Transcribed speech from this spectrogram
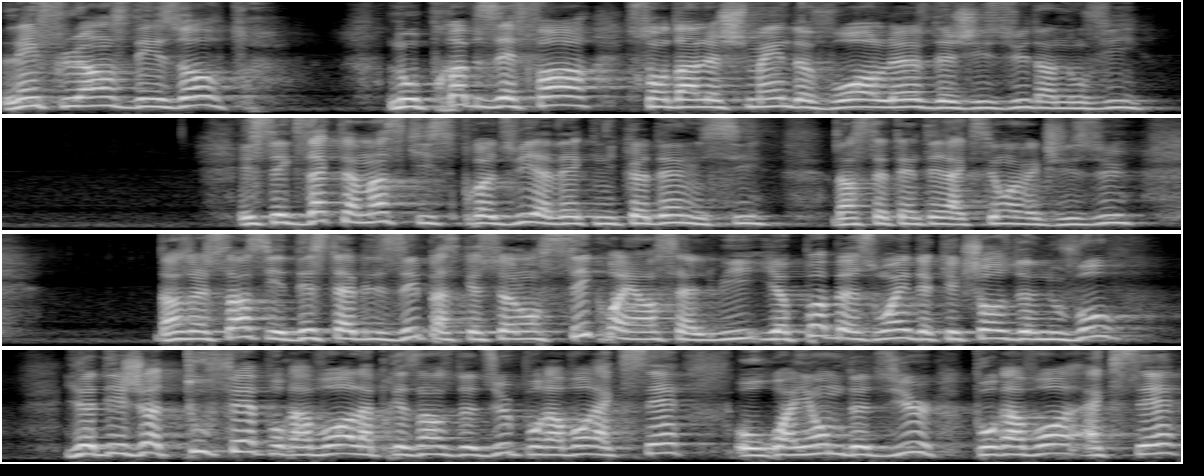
l'influence des autres. Nos propres efforts sont dans le chemin de voir l'œuvre de Jésus dans nos vies. Et c'est exactement ce qui se produit avec Nicodème ici, dans cette interaction avec Jésus. Dans un sens, il est déstabilisé parce que selon ses croyances à lui, il n'y a pas besoin de quelque chose de nouveau. Il a déjà tout fait pour avoir la présence de Dieu, pour avoir accès au royaume de Dieu, pour avoir accès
